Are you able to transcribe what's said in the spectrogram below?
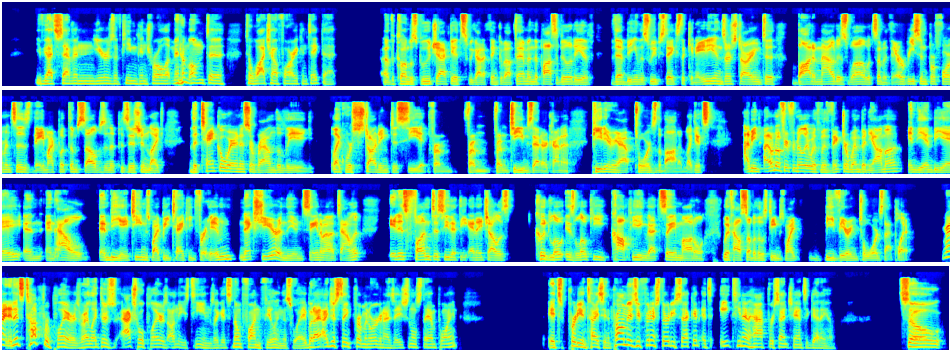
you've got seven years of team control at minimum to to watch how far he can take that. Uh, the Columbus Blue Jackets, we got to think about them and the possibility of them being in the sweepstakes. The Canadiens are starting to bottom out as well with some of their recent performances. They might put themselves in a position like the tank awareness around the league. Like we're starting to see it from from from teams that are kind of petering out towards the bottom. Like it's, I mean, I don't know if you're familiar with with Victor Wembanyama in the NBA and and how NBA teams might be tanking for him next year and the insane amount of talent. It is fun to see that the NHL is could low is low key copying that same model with how some of those teams might be veering towards that player. Right. And it's tough for players, right? Like there's actual players on these teams. Like it's no fun feeling this way. But I, I just think from an organizational standpoint, it's pretty enticing. The problem is you finish 32nd, it's 18 and a half percent chance of getting him. So,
